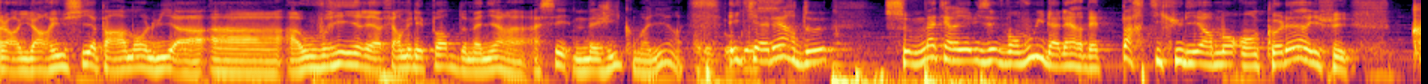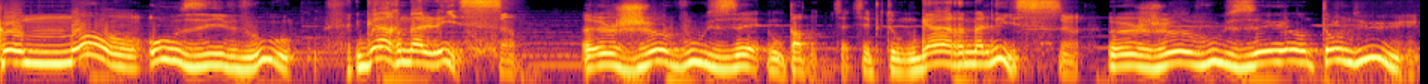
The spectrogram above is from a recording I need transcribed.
alors il a réussi apparemment lui à, à- à ouvrir et à fermer les portes de manière assez magique on va dire. et qui a l'air de se matérialiser devant vous. Il a l'air d'être particulièrement en colère. Il fait Comment osez-vous, Garmalis Je vous ai. ou pardon, c'est plutôt Garmalis. Je vous ai entendu.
